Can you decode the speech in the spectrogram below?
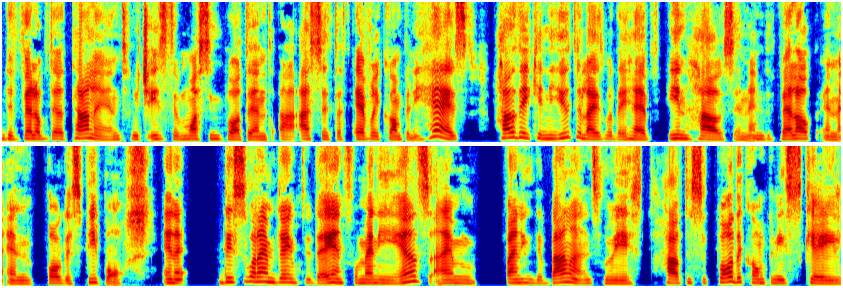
develop their talent, which is the most important uh, asset that every company has. How they can utilize what they have in house and, and develop and, and progress people. And this is what I'm doing today. And for many years, I'm finding the balance with how to support the company scale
